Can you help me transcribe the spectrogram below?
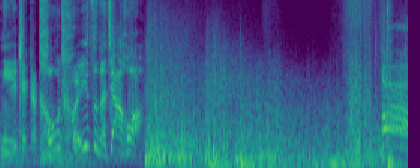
你这个偷锤子的家伙！啊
